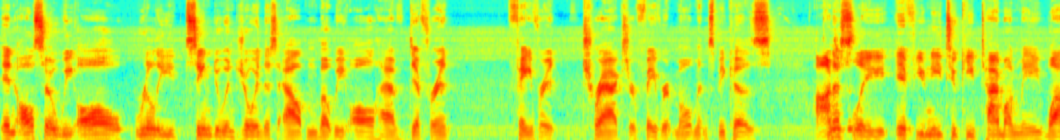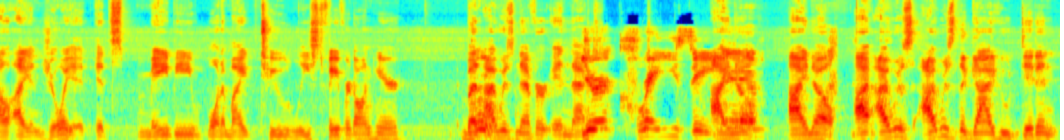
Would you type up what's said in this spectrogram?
and also we all really seem to enjoy this album, but we all have different favorite tracks or favorite moments because honestly, if you need to keep time on me while I enjoy it, it's maybe one of my two least favorite on here. But Ooh. I was never in that You're crazy. I man. know. I know. I, I was I was the guy who didn't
